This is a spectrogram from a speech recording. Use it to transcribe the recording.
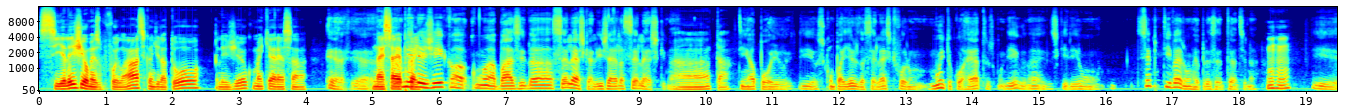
se elegeu mesmo. Foi lá, se candidatou, elegeu. Como é que era essa. É, é, Nessa eu época me aí. elegi com a, com a base da Celeste, que ali já era Celeste, né? Ah, tá. Tinha apoio. E os companheiros da Celeste que foram muito corretos comigo, né? Eles queriam. Sempre tiveram um representante, né? Uhum. E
